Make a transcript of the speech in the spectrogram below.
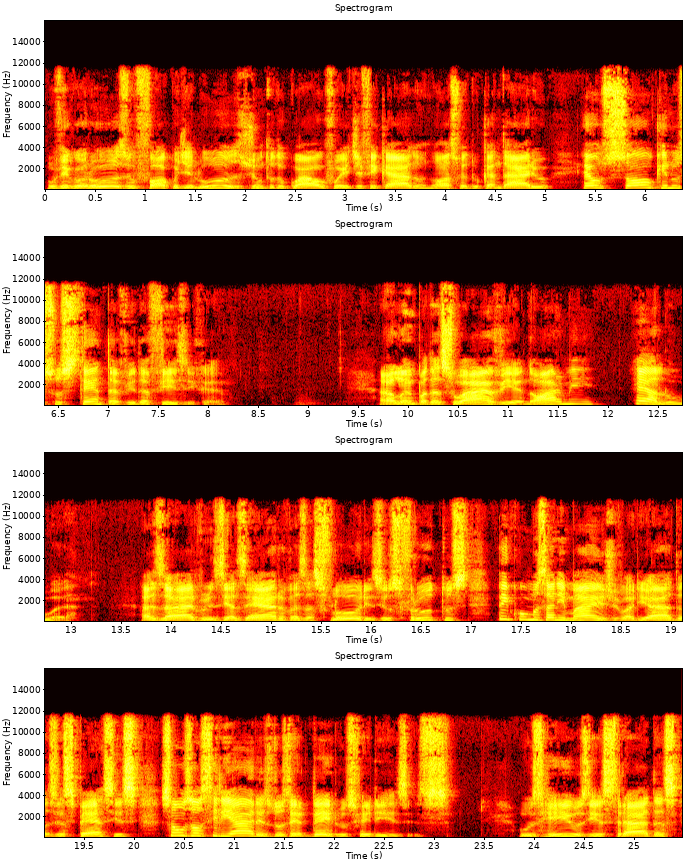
O vigoroso foco de luz junto do qual foi edificado o nosso educandário é o sol que nos sustenta a vida física. A lâmpada suave e enorme é a lua. As árvores e as ervas, as flores e os frutos, bem como os animais de variadas espécies, são os auxiliares dos herdeiros felizes. Os rios e estradas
